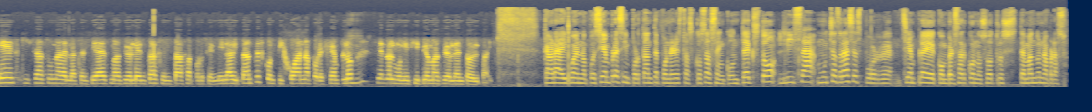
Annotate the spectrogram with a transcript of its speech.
es quizás una de las entidades más violentas en tasa por 100.000 habitantes, con Tijuana, por ejemplo, siendo el municipio más violento del país. Caray, bueno, pues siempre es importante poner estas cosas en contexto. Lisa, muchas gracias por eh, siempre conversar con nosotros. Te mando un abrazo.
